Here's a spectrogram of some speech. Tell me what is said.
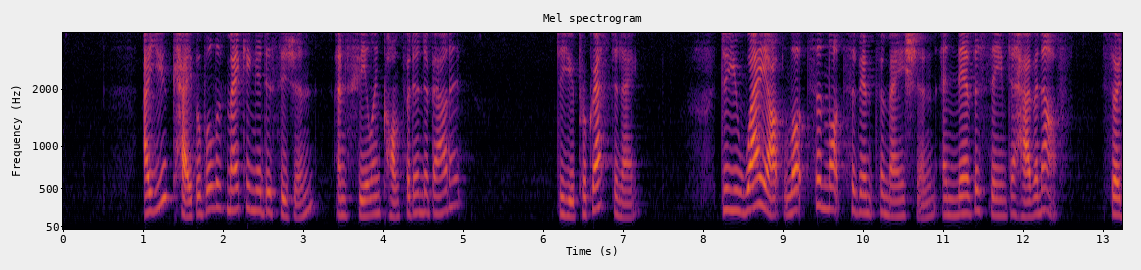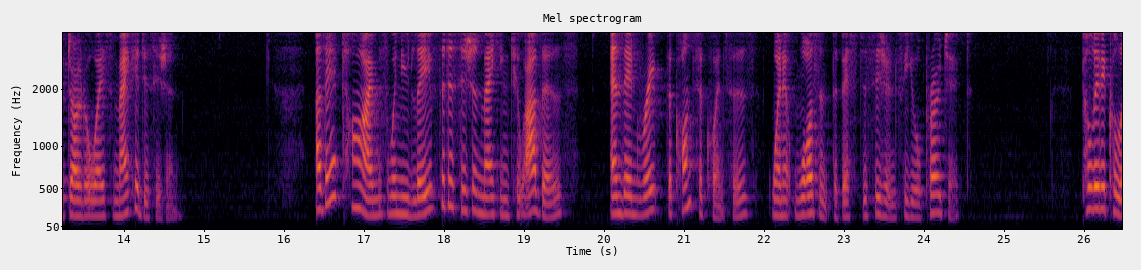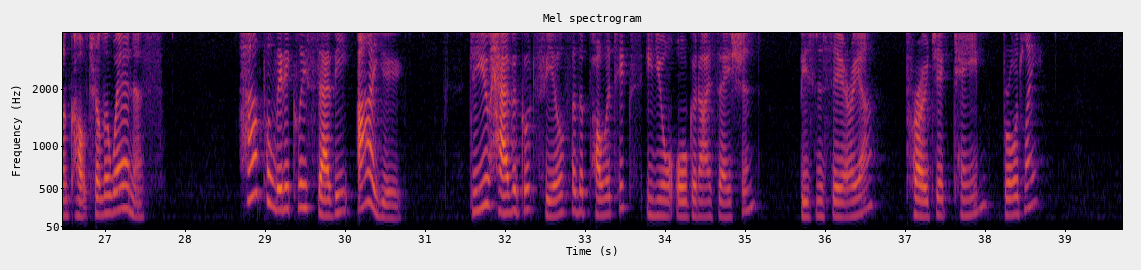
Are you capable of making a decision and feeling confident about it? Do you procrastinate? Do you weigh up lots and lots of information and never seem to have enough, so don't always make a decision? Are there times when you leave the decision making to others and then reap the consequences when it wasn't the best decision for your project? Political and cultural awareness. How politically savvy are you? Do you have a good feel for the politics in your organisation, business area, project team broadly?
